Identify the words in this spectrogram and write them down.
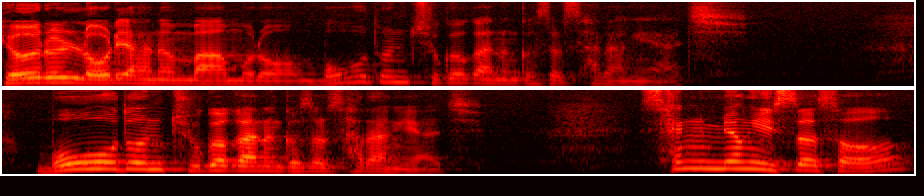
별을 노래하는 마음으로 모든 죽어가는 것을 사랑해야지. 모든 죽어가는 것을 사랑해야지. 생명이 있어서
